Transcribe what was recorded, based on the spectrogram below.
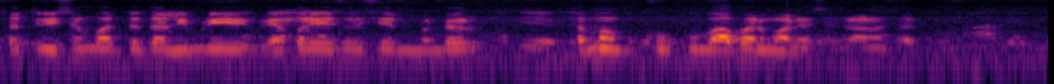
ક્ષત્રિય સમાજ તથા લીમડી વેપારી એસોસિએશન મંડળ તમામ ખૂબ ખૂબ આભાર માને છે રાણા સાહેબ.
